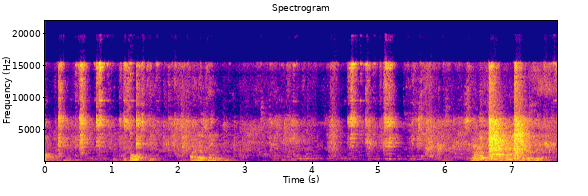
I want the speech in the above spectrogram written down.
रिंगण पाहिजे बा तसं वाटते आणि सगळं सगळ्यात मेन म्हणजे भेटत आहे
